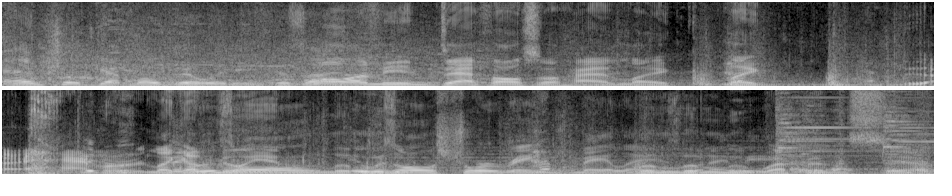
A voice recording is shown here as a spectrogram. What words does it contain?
and she'll get mobility because well, I I. mean, Death also had like like a hammer, but like it a million all, little. It was all short range melee. little, little I loot mean. weapons. Yeah.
